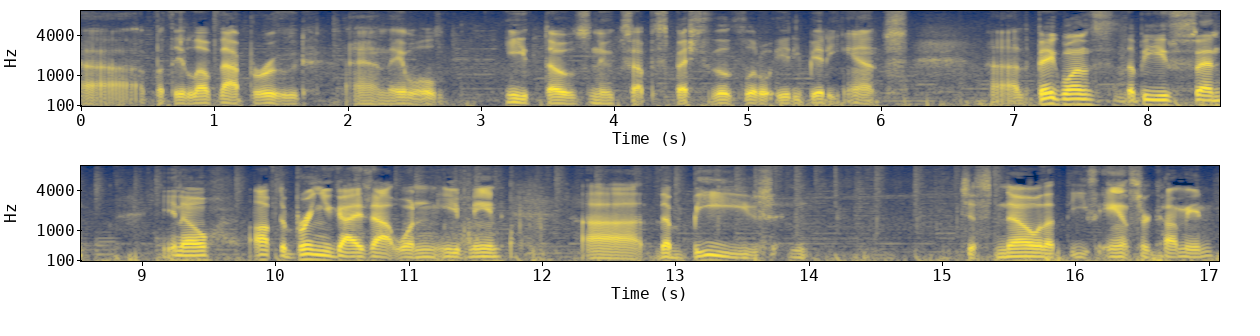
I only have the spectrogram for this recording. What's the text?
uh, but they love that brood and they will eat those nucs up, especially those little itty bitty ants. Uh, the big ones, the bees send, you know, I'll have to bring you guys out one evening. Uh, the bees just know that these ants are coming.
